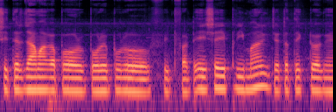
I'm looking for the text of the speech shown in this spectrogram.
শীতের জামা কাপড় পরে পুরো ফিটফাট। এই সেই প্রিমার্ক যেটাতে একটু আগে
